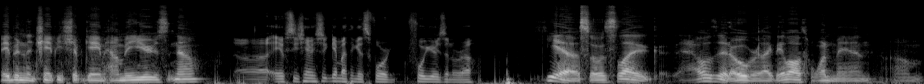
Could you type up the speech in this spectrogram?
they've been in the championship game how many years now? uh, AFC Championship game. I think it's four four years in a row. Yeah, so it's like how is it over? Like they lost one man, um,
